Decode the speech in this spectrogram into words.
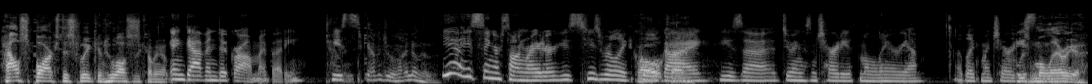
Hal Sparks this week, and who else is coming up? And Gavin DeGraw, my buddy. He's Gavin Drew, I know him. Yeah, he's singer songwriter. He's he's really cool Oh, okay. guy. He's uh, doing some charity with malaria. I'd like my charities. Who's malaria?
